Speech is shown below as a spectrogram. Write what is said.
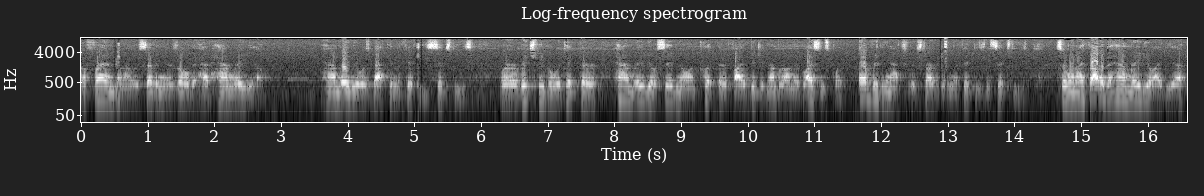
a friend when I was seven years old that had ham radio. Ham radio was back in the 50s, 60s, where rich people would take their ham radio signal and put their five-digit number on their license plate. Everything actually started in the 50s and 60s. So when I thought of the ham radio idea,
